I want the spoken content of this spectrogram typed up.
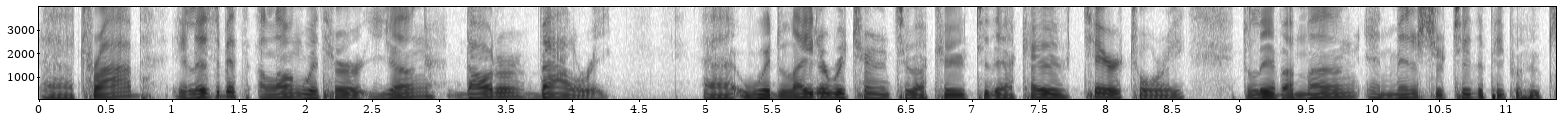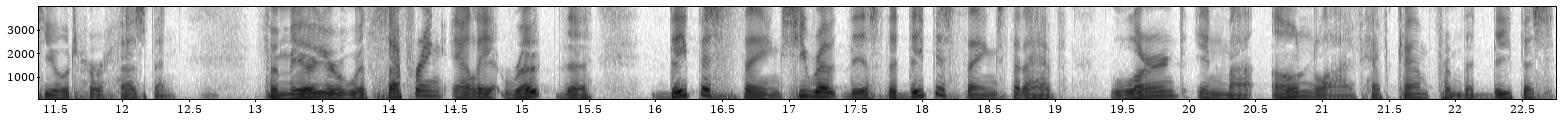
uh, tribe. Elisabeth, along with her young daughter Valerie, uh, would later return to Auca to the Auca territory to live among and minister to the people who killed her husband familiar with suffering, Elliot wrote the deepest things. She wrote this The deepest things that I have learned in my own life have come from the deepest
